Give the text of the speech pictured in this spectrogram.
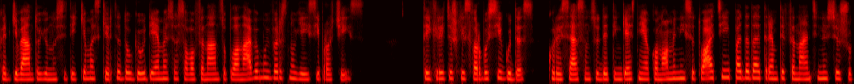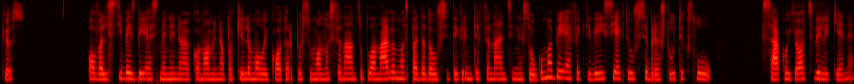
kad gyventojų nusiteikimas skirti daugiau dėmesio savo finansų planavimui virs naujais įpročiais. Tai kritiškai svarbus įgūdis, kuris esant sudėtingesniai ekonominiai situacijai padeda atremti finansinius iššūkius. O valstybės bei asmeninio ekonominio pakilimo laikotarpiu sumanus finansų planavimas padeda užsitikrinti finansinį saugumą bei efektyviai siekti užsibrieštų tikslų, sako jo Cvilikienė.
